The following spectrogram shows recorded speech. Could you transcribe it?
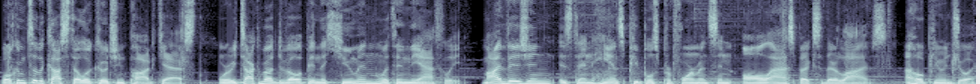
Welcome to the Costello Coaching Podcast, where we talk about developing the human within the athlete. My vision is to enhance people's performance in all aspects of their lives. I hope you enjoy.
